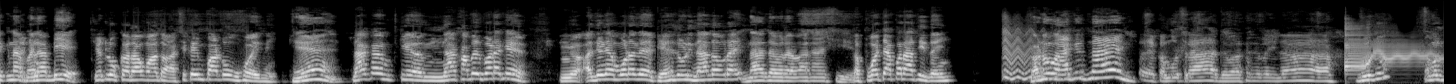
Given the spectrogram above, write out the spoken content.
એક ના ભલા બે. કેટલું કરાવવા? આ તો હાથી કઈ પાટું હોય નહીં. હે? ના ના ખબર પડે કે અજણ્યા મોડા ને ભેંસ જોડી ના દવરાય? ના જવરા વાત સાચી પોચા પર આથી થઈ ઘણું વાગ્યું જ ના એમ. એ કમુતરા દવાખાને લઈ તમને.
